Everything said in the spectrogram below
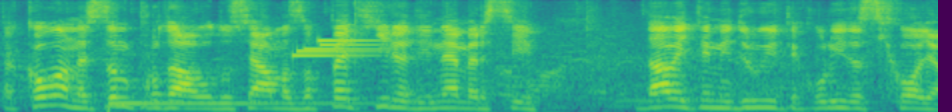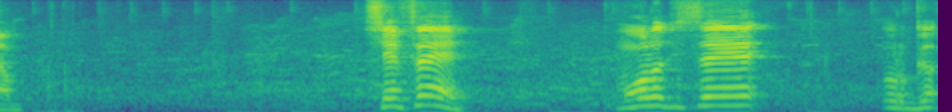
Такова не съм продавал до сега, за 5000 не мерси. Давайте ми другите коли да си ходя. Шефе, моля ти се, орга...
